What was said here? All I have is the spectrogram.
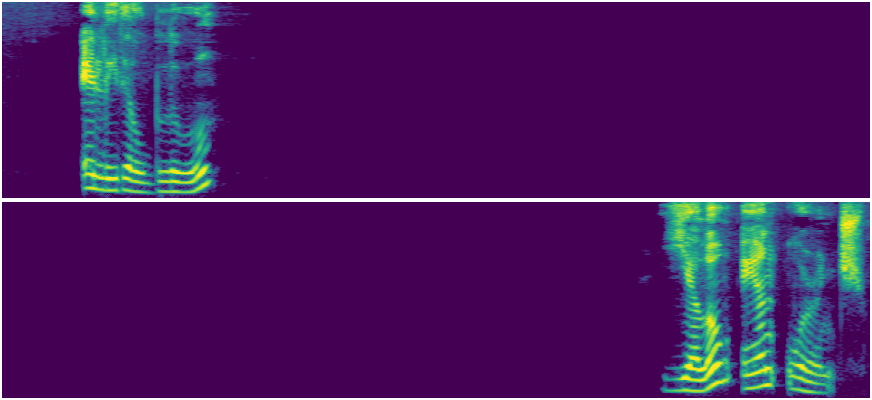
a little blue, yellow and orange.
